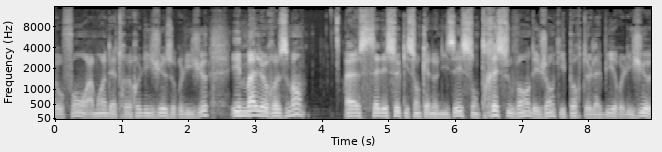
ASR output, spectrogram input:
qu'au fond, à moins d'être religieuse ou religieux, et malheureusement, euh, celles et ceux qui sont canonisés sont très souvent des gens qui portent l'habit religieux.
